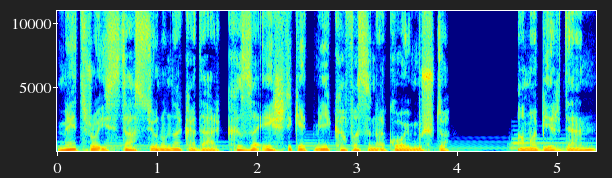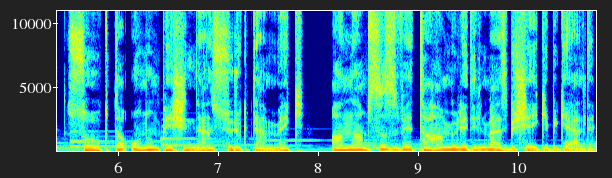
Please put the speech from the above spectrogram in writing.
Metro istasyonuna kadar kıza eşlik etmeyi kafasına koymuştu. Ama birden soğukta onun peşinden sürüklenmek anlamsız ve tahammül edilmez bir şey gibi geldi.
